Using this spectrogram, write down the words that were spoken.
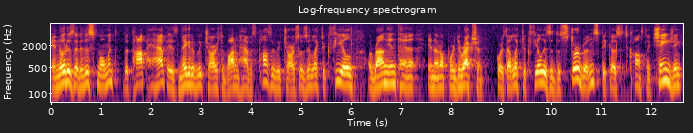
and notice that at this moment the top half is negatively charged, the bottom half is positively charged, so there's an electric field around the antenna in an upward direction. Of course that electric field is a disturbance because it's constantly changing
